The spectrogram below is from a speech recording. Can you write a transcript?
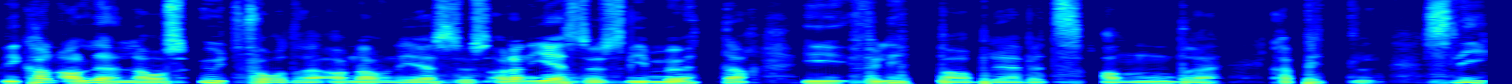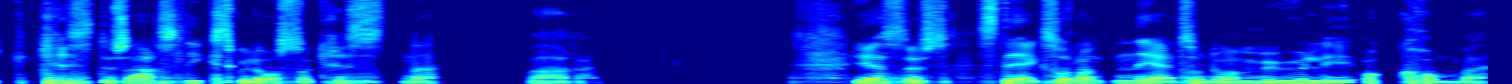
Vi kan alle la oss utfordre av navnet Jesus, av den Jesus vi møter i Filipperbrevets andre kapittel. Slik Kristus er, slik skulle også kristne være. Jesus steg så langt ned som det var mulig å komme.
